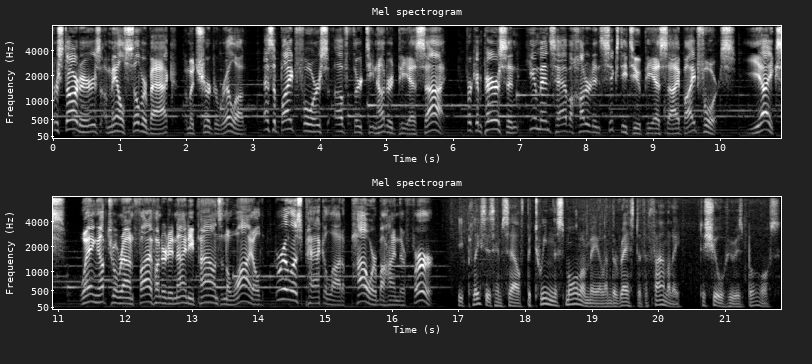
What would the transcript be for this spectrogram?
For starters, a male silverback, a mature gorilla, has a bite force of 1300 psi. For comparison, humans have 162 psi bite force. Yikes! Weighing up to around 590 pounds in the wild, gorillas pack a lot of power behind their fur. He places himself between the smaller male and the rest of the family to show who is boss.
